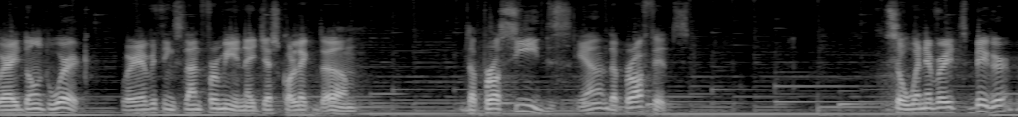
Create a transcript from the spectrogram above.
where I don't work, where everything's done for me and I just collect um, the proceeds, yeah, the profits. So whenever it's bigger,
